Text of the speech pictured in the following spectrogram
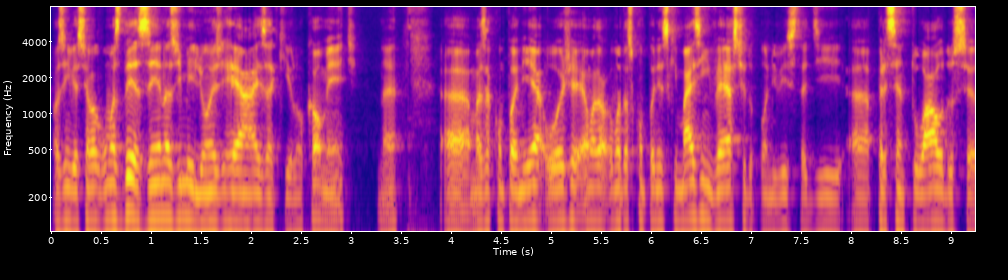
nós investimos algumas dezenas de milhões de reais aqui localmente. Né? Uh, mas a companhia hoje é uma, uma, das companhias que mais investe do ponto de vista de uh, percentual do seu,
